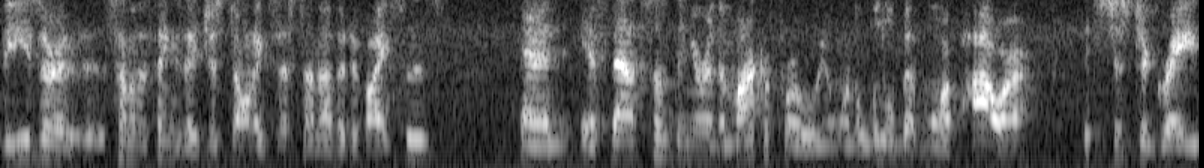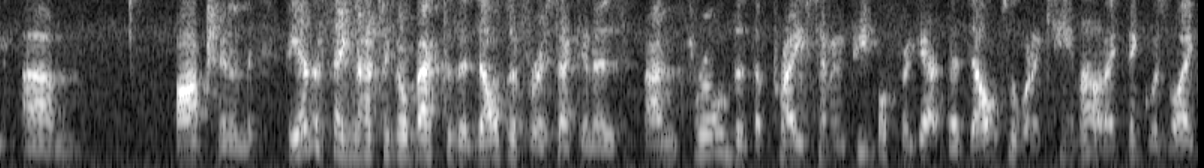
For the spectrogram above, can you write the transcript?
these are some of the things that just don't exist on other devices. And if that's something you're in the market for, we want a little bit more power, it's just a great um, option. And the other thing, not to go back to the Delta for a second, is I'm thrilled that the price, I mean, people forget the Delta when it came out, I think was like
